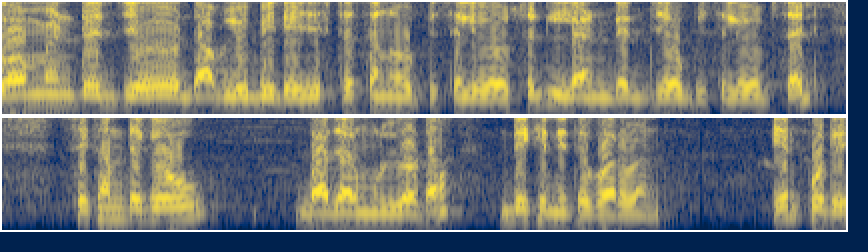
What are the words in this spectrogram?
গভর্নমেন্টের যে ডাব্লিউবি রেজিস্ট্রেশন অফিসিয়ালি ওয়েবসাইট ল্যান্ডের যে অফিসিয়ালি ওয়েবসাইট সেখান থেকেও বাজার মূল্যটা দেখে নিতে পারবেন। এরপরে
